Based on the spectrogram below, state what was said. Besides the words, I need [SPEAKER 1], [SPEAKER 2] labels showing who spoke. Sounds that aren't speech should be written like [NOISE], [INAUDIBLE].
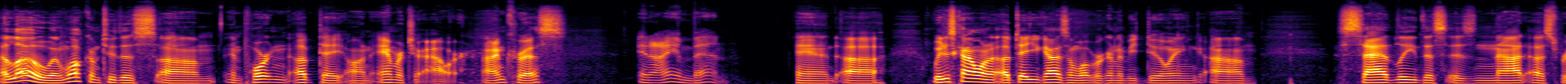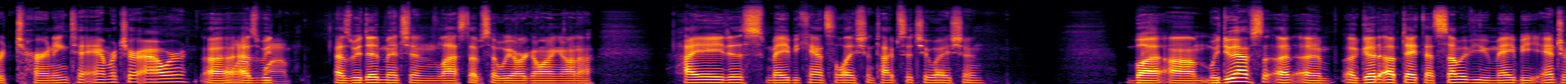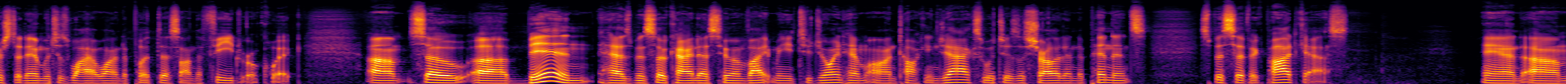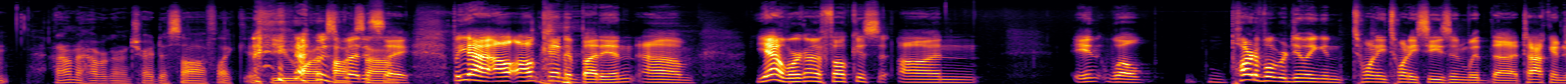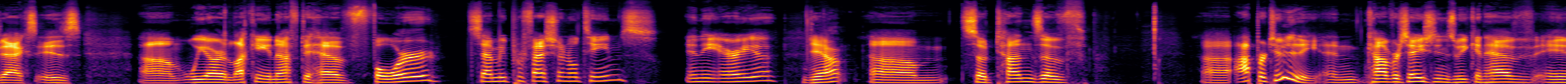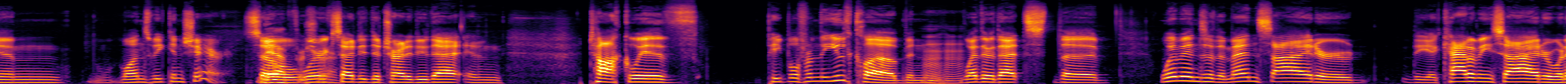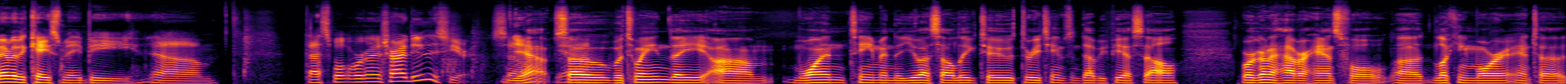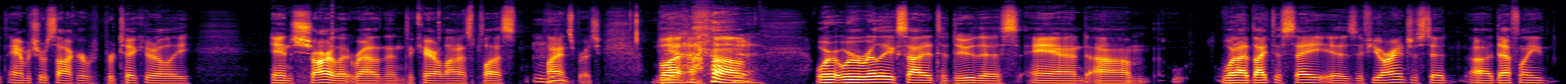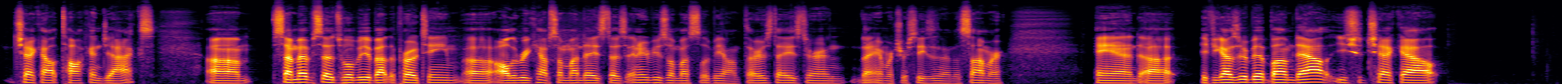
[SPEAKER 1] Hello and welcome to this um, important update on Amateur Hour. I'm Chris,
[SPEAKER 2] And I am Ben.
[SPEAKER 1] and uh, we just kind of want to update you guys on what we're going to be doing. Um, sadly, this is not us returning to Amateur Hour. Uh, as we
[SPEAKER 2] Womp womp.
[SPEAKER 1] as we did mention last episode, we are going on a hiatus, maybe cancellation type situation. But um, we do have s- a, a, a good update that some of you may be interested in, which is why I wanted to put this on the feed real quick. Um, so uh, Ben has been so kind as to invite me to join him on Talkin Jacks, which is a Charlotte Independence specific podcast. And um, I don't know how we're going to trade this off. Like if you [LAUGHS] want to talk
[SPEAKER 2] about
[SPEAKER 1] some,
[SPEAKER 2] to say, but yeah, I'll, I'll kind of butt in. Um, yeah, we're going to focus on in well, part of what we're doing in 2020 season with uh, Talkin Jacks is um, we are lucky enough to have four semi-professional teams in the area.
[SPEAKER 1] yeah,
[SPEAKER 2] Um, so tons of uh, opportunity and conversations we can have and ones we can share. So
[SPEAKER 1] Yeah,
[SPEAKER 2] we're
[SPEAKER 1] sure.
[SPEAKER 2] excited to try to do that and talk with people from the youth club and
[SPEAKER 1] Mhm.
[SPEAKER 2] whether that's the women's or the men's side or the academy side or whatever the case may be. Um, that's what we're going to try to do this year. So,
[SPEAKER 1] yeah. So between the um, one team in the USL League Two, three teams in WPSL, we're going to have our hands full, uh, looking more into amateur soccer, particularly in Charlotte rather than the Carolinas plus
[SPEAKER 2] Mhm.
[SPEAKER 1] Lionsbridge. But [LAUGHS]
[SPEAKER 2] Yeah.
[SPEAKER 1] um, we're we're really excited to do this, and um, what I'd like to say is, if you are interested, uh, definitely check out Talkin Jacks. Um, some episodes will be about the pro team. Uh, all the recaps on Mondays. Those interviews will mostly be on Thursdays during the amateur season in the summer. And uh, if you guys are a bit bummed out, you should check out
